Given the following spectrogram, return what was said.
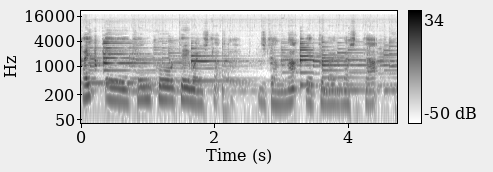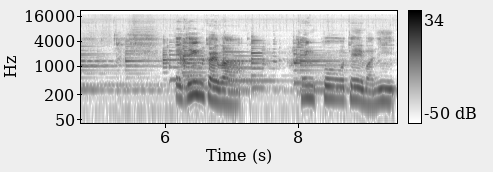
はい、えー、健康をテーマにした時間がやってまいりました。えー前回は健康をテーマに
